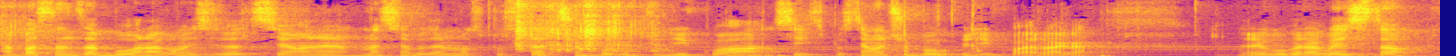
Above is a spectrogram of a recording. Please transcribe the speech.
abbastanza buona come situazione. Massimo potremmo spostarci un po' più di qua. Sì, spostiamoci un po' più di qua, raga. Recupera questo.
